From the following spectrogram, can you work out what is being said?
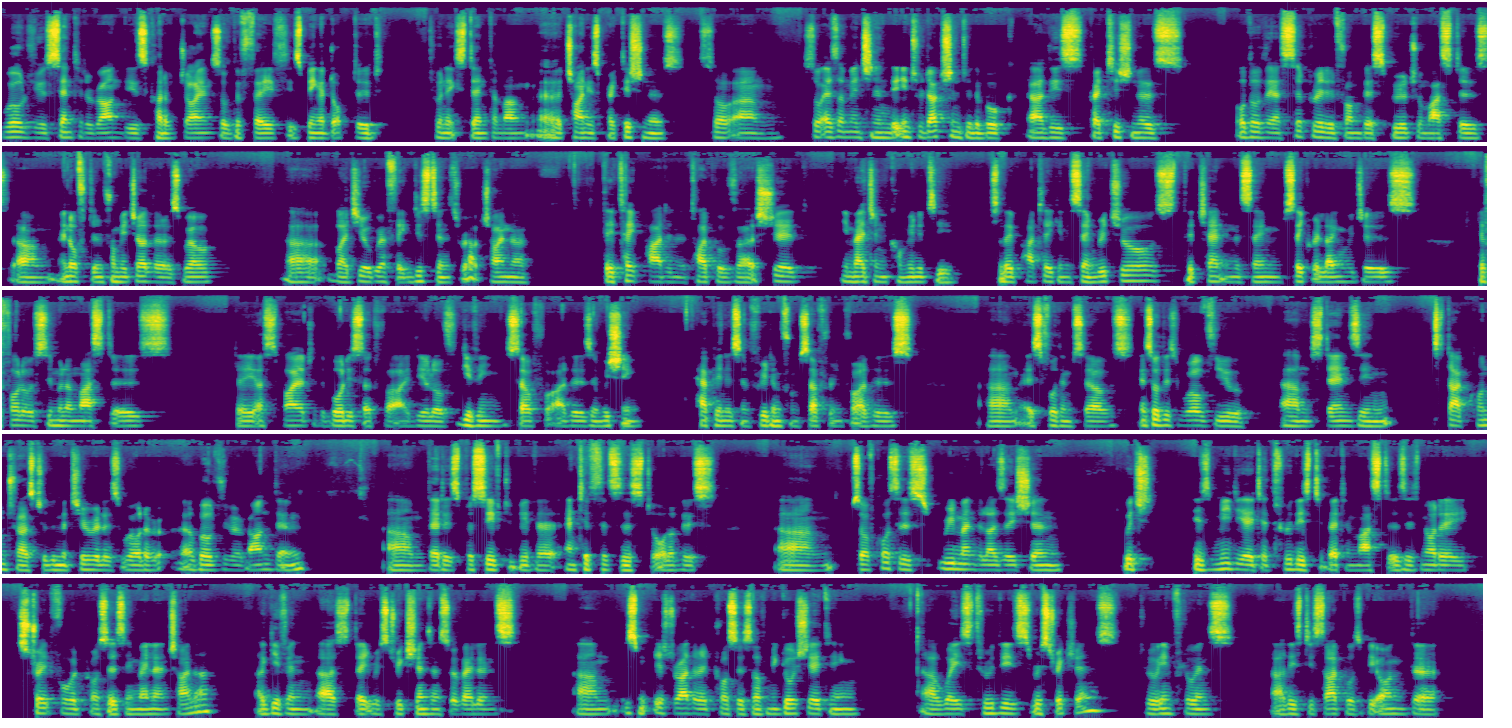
worldview centered around these kind of giants of the faith is being adopted to an extent among uh, Chinese practitioners. So, um, so as I mentioned in the introduction to the book, uh, these practitioners although they are separated from their spiritual masters um, and often from each other as well uh, by geographic distance throughout China, they take part in a type of uh, shared imagined community. So they partake in the same rituals, they chant in the same sacred languages, they follow similar masters, they aspire to the bodhisattva ideal of giving self for others and wishing happiness and freedom from suffering for others um, as for themselves. And so this worldview um, stands in stark contrast to the materialist world uh, worldview around them um, that is perceived to be the antithesis to all of this. Um, so, of course, this remandalization, which is mediated through these Tibetan masters, is not a straightforward process in mainland China, uh, given uh, state restrictions and surveillance. Um, it's, it's, rather a process of negotiating ways through these restrictions to influence uh, these disciples beyond the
